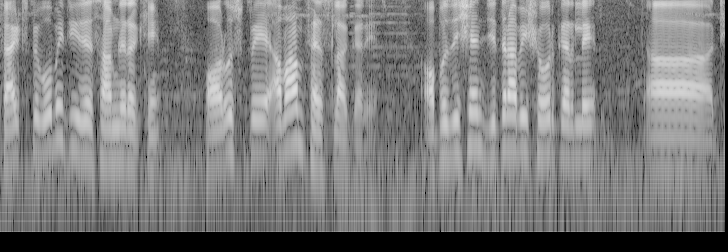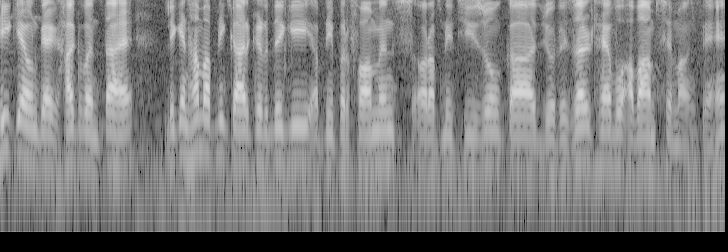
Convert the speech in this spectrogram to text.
فیکٹس پہ وہ بھی چیزیں سامنے رکھیں اور اس پہ عوام فیصلہ کرے۔ اپوزیشن جتنا بھی شور کر لے ٹھیک ہے، ان کا ایک حق بنتا ہے، لیکن ہم اپنی کارکردگی، اپنی پرفارمنس اور اپنی چیزوں کا جو رزلٹ ہے، وہ عوام سے مانگتے ہیں۔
